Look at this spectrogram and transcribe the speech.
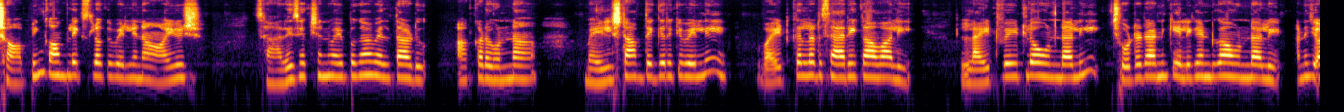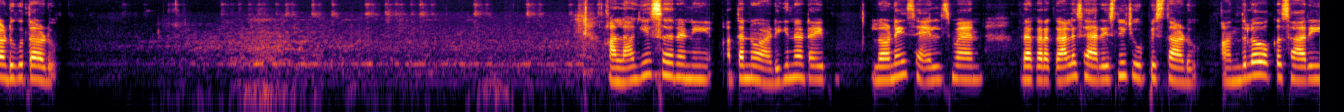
షాపింగ్ కాంప్లెక్స్లోకి వెళ్ళిన ఆయుష్ శారీ సెక్షన్ వైపుగా వెళ్తాడు. అక్కడ ఉన్న మెయిల్ స్టాఫ్ దగ్గరికి వెళ్ళి వైట్ కలర్ శారీ కావాలి. లైట్ వెయిట్లో ఉండాలి. చూడడానికి ఎలిగెంట్గా ఉండాలి అని అడుగుతాడు. అలాగే సార్ అని అతను అడిగిన టైప్లోనే సేల్స్ మ్యాన్ రకరకాల శారీస్ని చూపిస్తాడు. అందులో ఒకసారి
